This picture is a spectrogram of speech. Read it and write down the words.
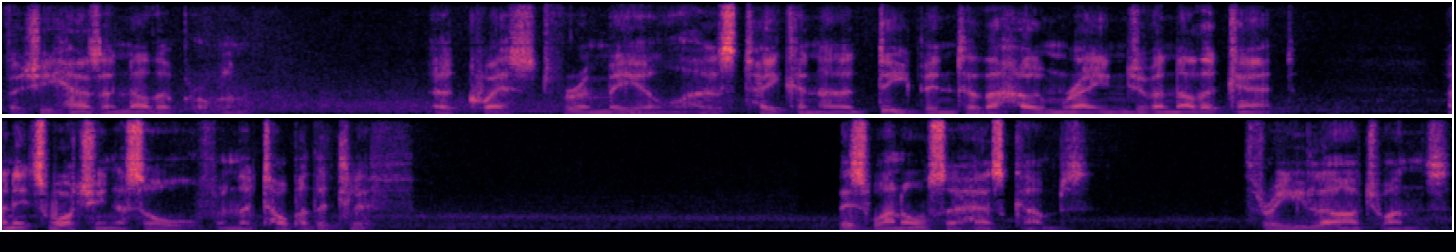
But she has another problem. Her quest for a meal has taken her deep into the home range of another cat, and it's watching us all from the top of the cliff. This one also has cubs, three large ones.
